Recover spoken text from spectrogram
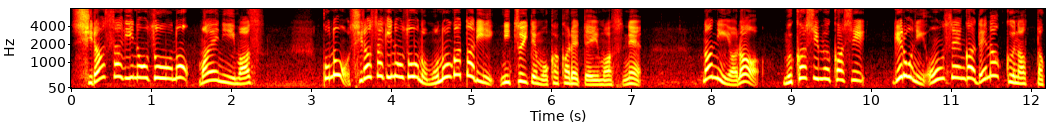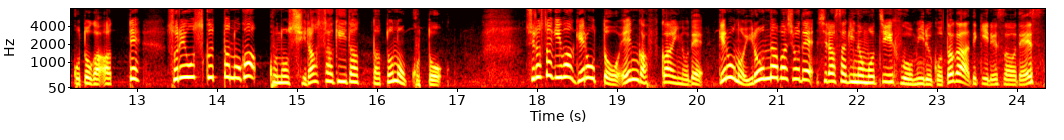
白鷺の像の前にいます。この白鷺の像の物語についても書かれていますね。何やら昔々ゲロに温泉が出なくなったことがあってそれを救ったのがこの白鷺だったとのこと。白鷺はゲロと縁が深いのでゲロのいろんな場所で白鷺のモチーフを見ることができるそうです。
